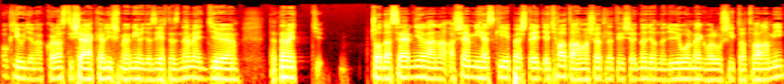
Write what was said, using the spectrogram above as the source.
Oké, ugyanakkor azt is el kell ismerni, hogy azért ez nem egy, tehát nem egy csodaszer, nyilván a, a semmihez képest egy, egy hatalmas ötlet és egy nagyon-nagyon jól megvalósított valami,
